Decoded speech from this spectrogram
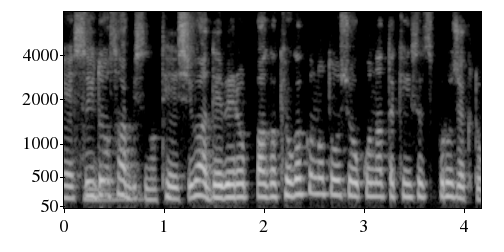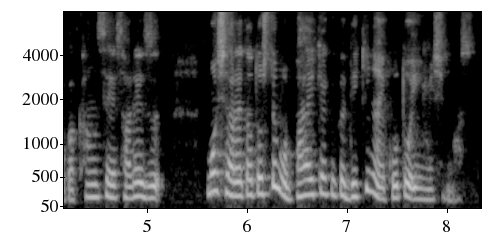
えー水道サービスの停止はデベロッパーが巨額の投資を行った建設プロジェクトが完成されず、もしされたとしても売却ができないことを意味します。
